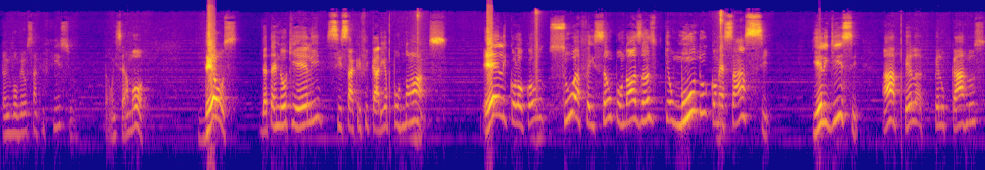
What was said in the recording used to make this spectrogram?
Então envolveu o sacrifício. Então isso é amor. Deus determinou que ele se sacrificaria por nós. Ele colocou sua afeição por nós antes que o mundo começasse. E ele disse: Ah, pela, pelo Carlos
